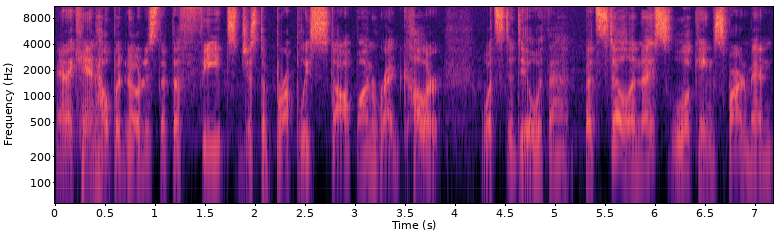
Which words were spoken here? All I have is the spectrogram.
And I can't help but notice that the feet just abruptly stop on red color. What's the deal with that? But still, a nice looking Spider-Man.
